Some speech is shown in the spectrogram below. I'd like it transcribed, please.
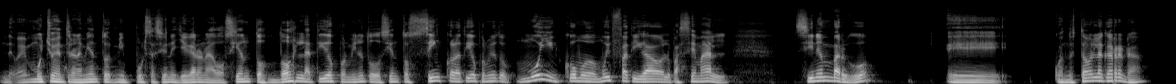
en muchos entrenamientos mis pulsaciones llegaron a 202 latidos por minuto, 205 latidos por minuto, muy incómodo, muy fatigado, lo pasé mal. Sin embargo, eh, cuando estaba en la carrera,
